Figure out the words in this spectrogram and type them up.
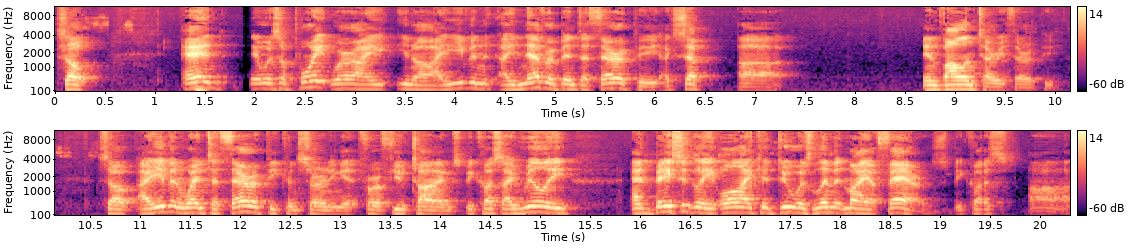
So, and there was a point where I, you know, I even I never been to therapy except uh, involuntary therapy. So I even went to therapy concerning it for a few times because I really, and basically all I could do was limit my affairs because uh,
